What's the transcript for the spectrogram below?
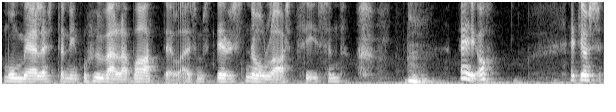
mun mielestä niin kuin hyvällä vaatteella esimerkiksi there is no last season. Mm. ei ole. Että jos,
